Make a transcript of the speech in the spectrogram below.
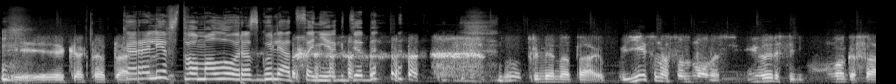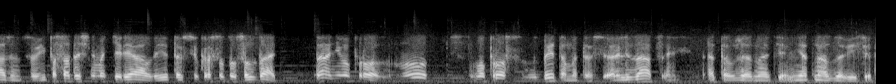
и как-то так. Королевство мало, разгуляться негде, да? Ну, примерно так. Есть у нас возможность и вырастить много саженцев, и посадочный материал, и это всю красоту создать. Да, не вопрос. Ну, вопрос с бытом это все, реализацией. Это уже, знаете, не от нас зависит.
